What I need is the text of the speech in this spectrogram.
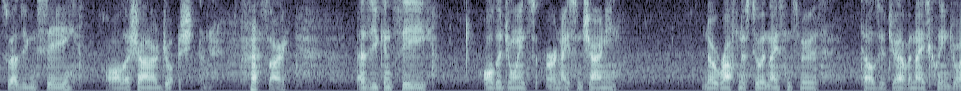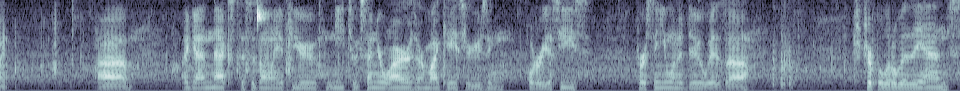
So as you can see, all the shiner joints, sorry, as you can see, all the joints are nice and shiny. No roughness to it, nice and smooth. Tells you that you have a nice clean joint. Uh, again, next, this is only if you need to extend your wires, or in my case, you're using older ESCs. First thing you want to do is uh, strip a little bit of the ends.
